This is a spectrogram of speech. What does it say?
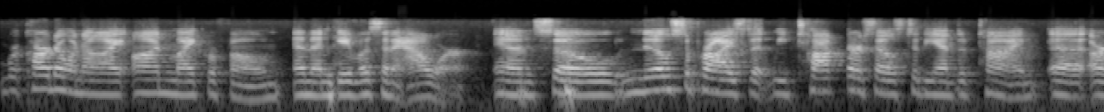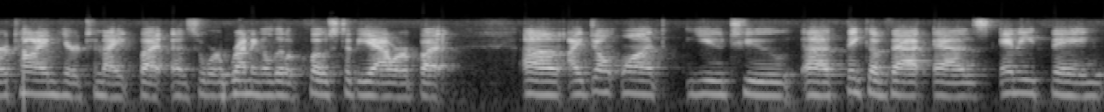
Ricardo and I on microphone and then gave us an hour. And so no surprise that we talked ourselves to the end of time, uh, our time here tonight, but, and so we're running a little close to the hour, but uh, I don't want you to uh, think of that as anything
